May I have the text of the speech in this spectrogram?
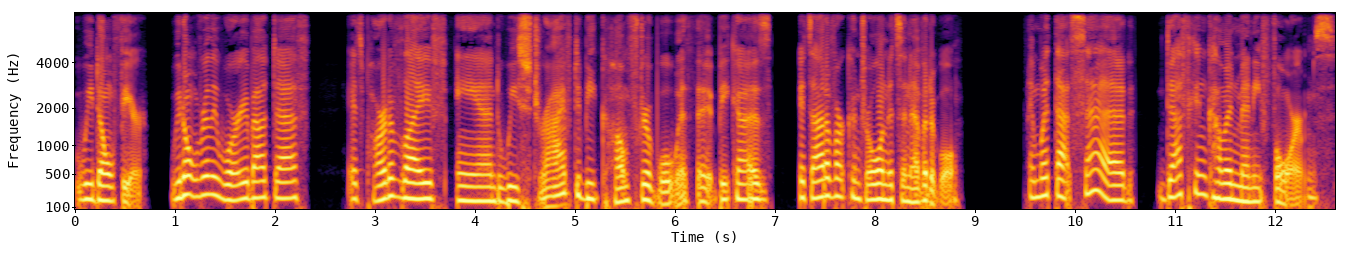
we don't fear. We don't really worry about death. It's part of life, and we strive to be comfortable with it because it's out of our control and it's inevitable. And with that said, death can come in many forms.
